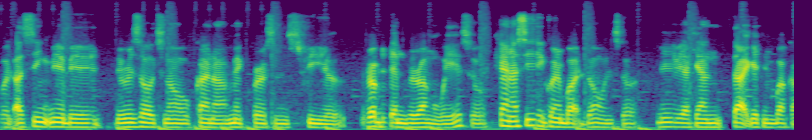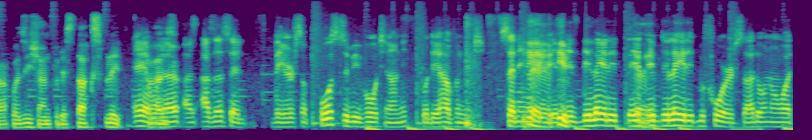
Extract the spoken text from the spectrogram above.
But I think maybe the results now kind of make persons feel rub them the wrong way. So kind of see it going back down. So maybe I can start getting back a position for the stock split. Yeah, but as, as I said, they're supposed to be voting on it, but they haven't said anything. Yeah, they, they've delayed it. They, Yeah. They've delayed it before, so I don't know what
